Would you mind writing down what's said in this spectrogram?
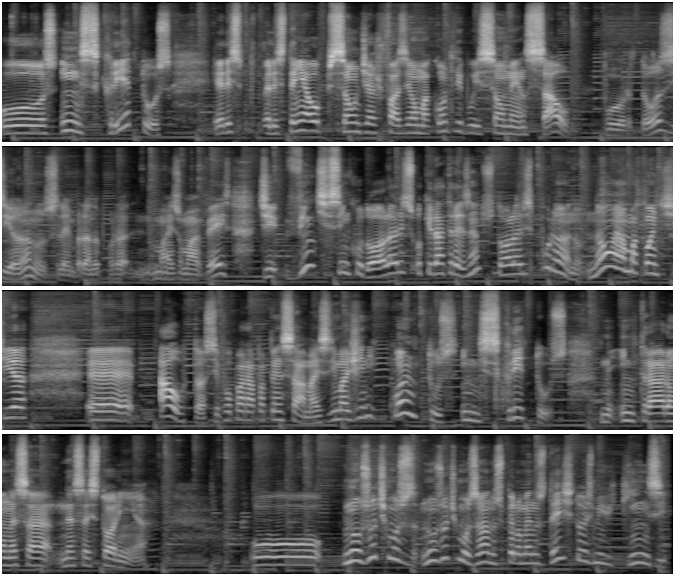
Os inscritos, eles, eles têm a opção de fazer uma contribuição mensal por 12 anos, lembrando por, mais uma vez, de 25 dólares, o que dá 300 dólares por ano. Não é uma quantia é, alta, se for parar para pensar, mas imagine quantos inscritos entraram nessa, nessa historinha. O, nos, últimos, nos últimos anos, pelo menos desde 2015,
